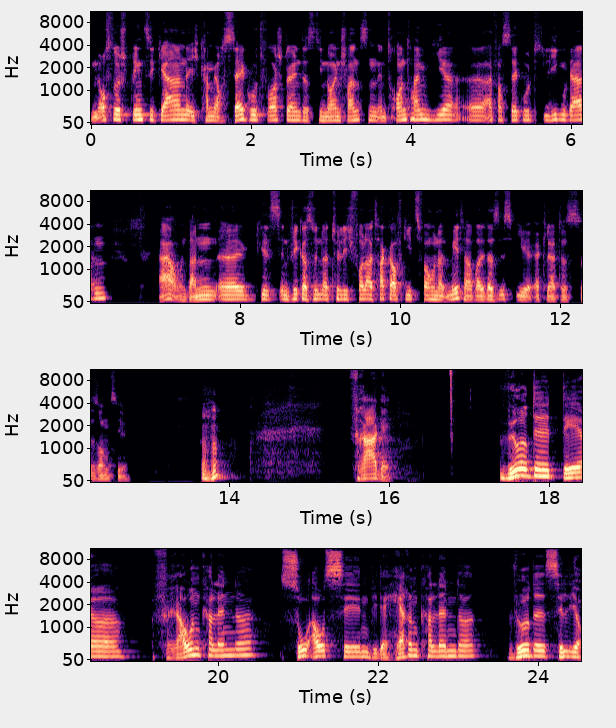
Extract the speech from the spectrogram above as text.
in Oslo springt sie gerne. Ich kann mir auch sehr gut vorstellen, dass die neuen Chancen in Trondheim hier äh, einfach sehr gut liegen werden. Ja, und dann äh, gilt es in Vickersund natürlich voller Attacke auf die 200 Meter, weil das ist ihr erklärtes Saisonziel. Mhm. Frage. Würde der Frauenkalender so aussehen wie der Herrenkalender, würde Silja,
